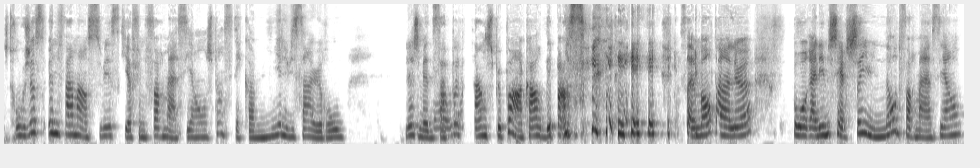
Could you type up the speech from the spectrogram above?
Je trouve juste une femme en Suisse qui fait une formation. Je pense que c'était comme 1800 euros. Là, je me dis, ça n'a pas de sens. Je ne peux pas encore dépenser ce montant-là pour aller me chercher une autre formation.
